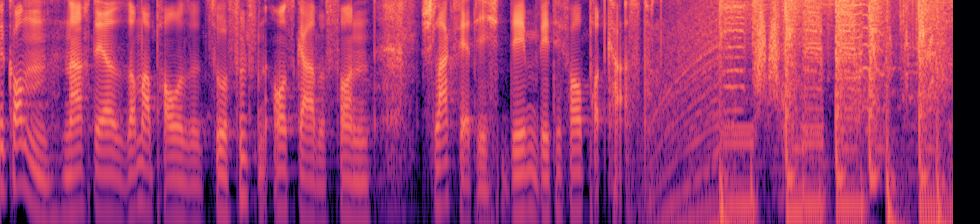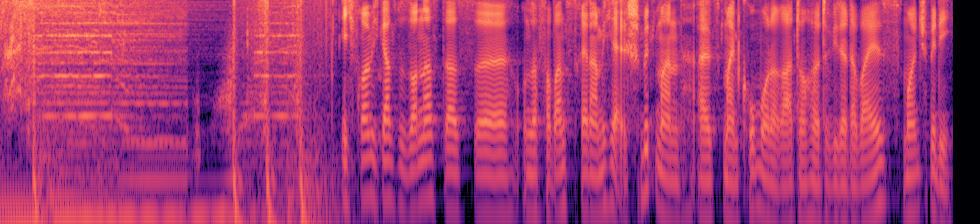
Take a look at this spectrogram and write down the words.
willkommen nach der Sommerpause zur fünften Ausgabe von Schlagfertig, dem WTV-Podcast. Ich freue mich ganz besonders, dass äh, unser Verbandstrainer Michael Schmidtmann als mein Co-Moderator heute wieder dabei ist. Moin Schmidti.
